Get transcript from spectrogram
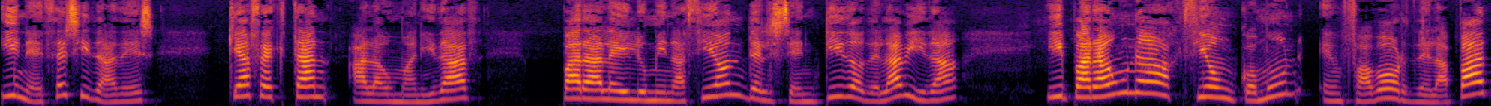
y necesidades que afectan a la humanidad para la iluminación del sentido de la vida y para una acción común en favor de la paz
